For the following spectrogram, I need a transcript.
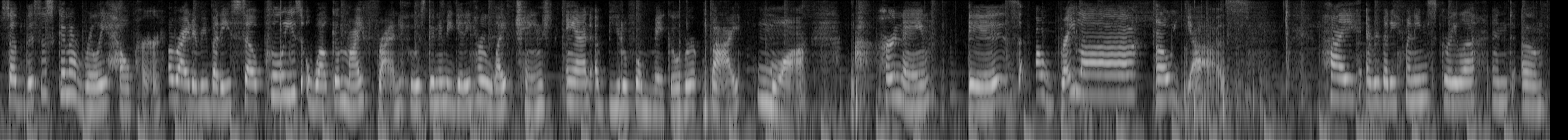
so this is gonna really help her all right everybody so please welcome my friend who is gonna be getting her life changed and a beautiful makeover by moi her name is Grayla. Oh yes. Hi everybody, my name is Grayla and um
